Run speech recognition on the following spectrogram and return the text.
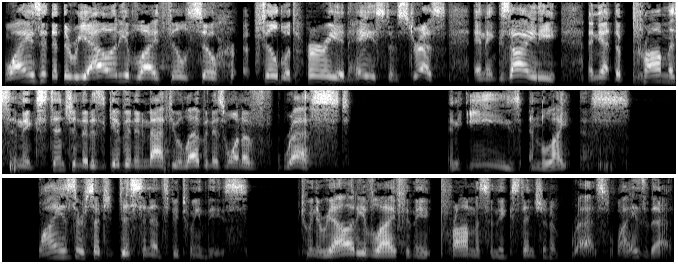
Why is it that the reality of life feels so filled with hurry and haste and stress and anxiety, and yet the promise and the extension that is given in Matthew 11 is one of rest and ease and lightness? Why is there such dissonance between these? Between the reality of life and the promise and the extension of rest? Why is that?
